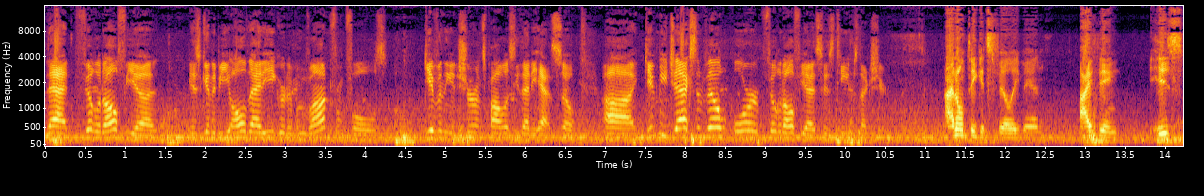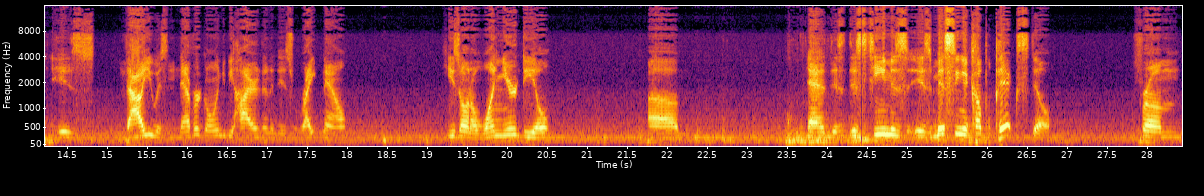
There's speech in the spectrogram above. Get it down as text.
that Philadelphia is going to be all that eager to move on from Foles, given the insurance policy that he has. So, uh, give me Jacksonville or Philadelphia as his teams next year. I don't think it's Philly, man. I think his his value is never going to be higher than it is right now. He's on a one year deal. Um, and this this team is is missing a couple picks still from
